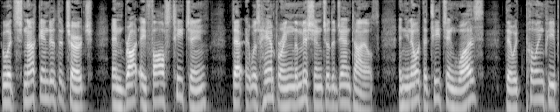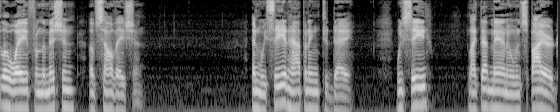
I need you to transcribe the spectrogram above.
who had snuck into the church and brought a false teaching that was hampering the mission to the Gentiles. And you know what the teaching was? They were pulling people away from the mission of salvation. And we see it happening today. We see, like that man who inspired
